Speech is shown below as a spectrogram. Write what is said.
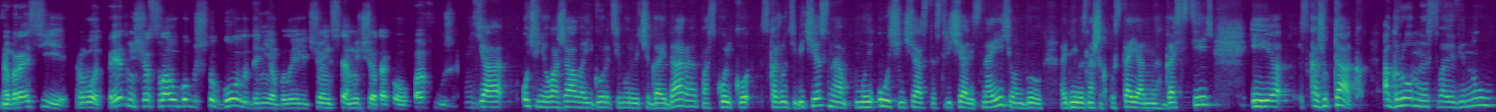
в России. Вот. При этом еще, слава богу, что голода не было или чего-нибудь там еще такого похуже. Я очень уважала Егора Тимуровича Гайдара, поскольку, скажу тебе честно, мы очень часто встречались на Эхе, он был одним из наших постоянных гостей. И скажу так, огромную свою вину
